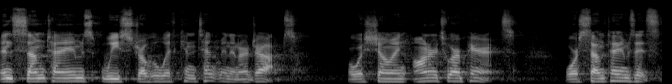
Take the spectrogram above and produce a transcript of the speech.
And sometimes we struggle with contentment in our jobs, or with showing honor to our parents, or sometimes it's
